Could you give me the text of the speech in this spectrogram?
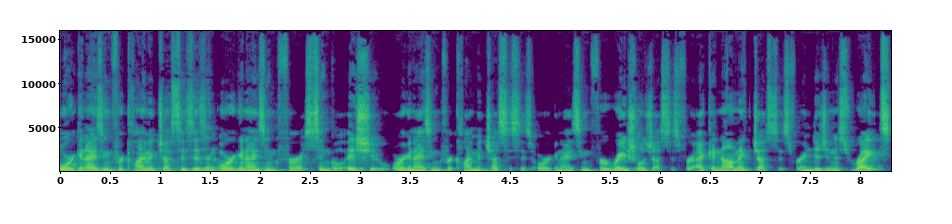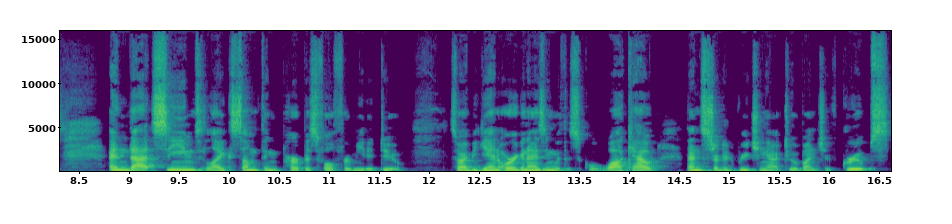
organizing for climate justice isn't organizing for a single issue. Organizing for climate justice is organizing for racial justice, for economic justice, for indigenous rights. And that seemed like something purposeful for me to do. So I began organizing with a school walkout, then started reaching out to a bunch of groups,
